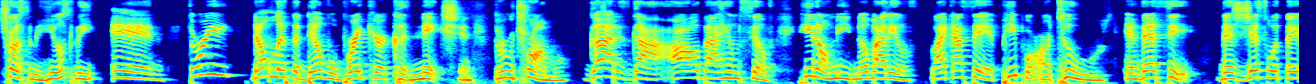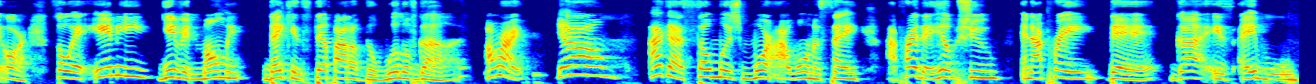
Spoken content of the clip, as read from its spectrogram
Trust me, he'll speak. And three, don't let the devil break your connection through trauma. God is God all by himself. He don't need nobody else. Like I said, people are tools and that's it. That's just what they are. So at any given moment, they can step out of the will of God. All right, y'all. I got so much more I want to say. I pray that helps you. And I pray that God is able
